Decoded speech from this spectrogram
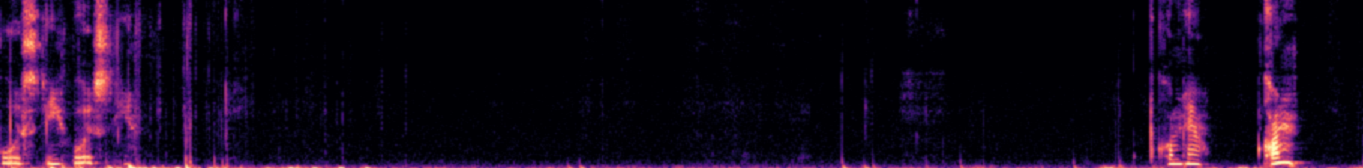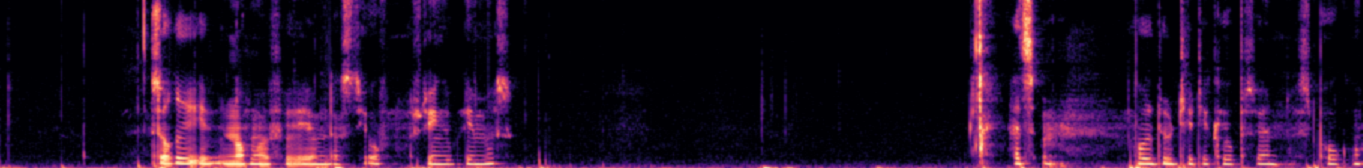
Wo ist die? Wo ist die? Komm her. Komm! Sorry nochmal für eben, dass die Aufnahme stehen geblieben ist. Als hol du dir die hin, ist Poco.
